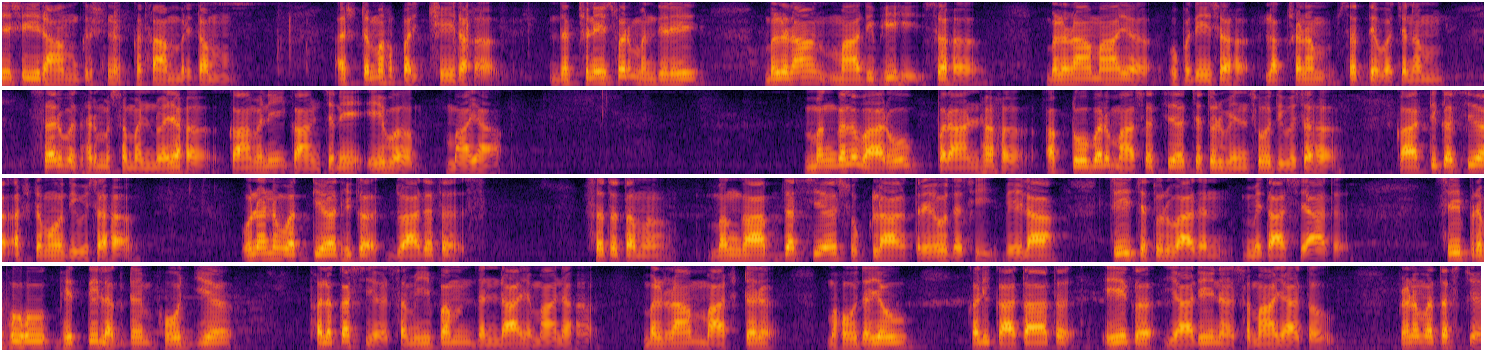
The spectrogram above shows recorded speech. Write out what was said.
श्री श्रीरामकृष्ण कथामृतम। अष्टम परिच्छेद। दक्षिणेशर मंदिरे बलरामादि सह बलरामाय उपदेश। लक्षण सत्यवचन। सर्वधर्मसमन्वय। कामनी कांचने एव माया। मंगलवारोपराह्न। अक्टोबर मासस्य चतुर्विंशो दिवसः। कार्तिकस्य अष्टमो दिवसः। ऊननवत्यधिकद्वादशशततम बङ्गाब्दस्य शुक्ला त्रयोदशी बेला त्रिचतुर्वादनमिता स्यात्। श्रीप्रभुः भित्तिलग्नभोज्यफलकस्य समीपं दण्डायमानः। बलराम मास्टर महोदयौ कलिकातात् एकयानेन समायातौ। प्रणमतश्च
